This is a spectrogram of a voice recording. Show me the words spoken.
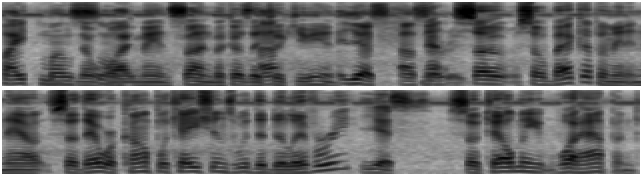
white man's the son. white man's son because they uh, took you in. Yes. Now, so so back up a minute now. So there were complications with the delivery. Yes. So tell me what happened.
